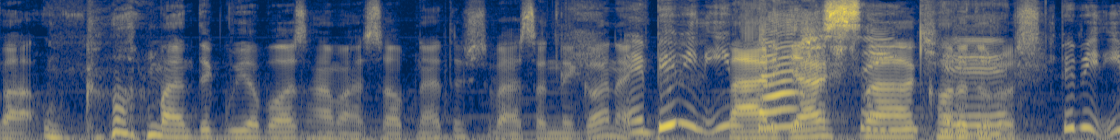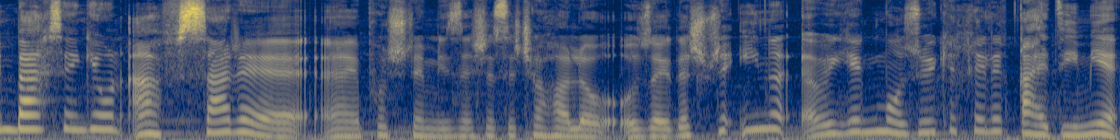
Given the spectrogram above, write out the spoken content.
و اون کارمنده گویا باز هم حساب نداشته و اصلا نگاه اه، نکرد. ببین این برگشت بحث و کار درست. ببین این بحث این که اون افسر پشت میز نشسته چه حال و اوضاعی باشه این یک موضوعی که خیلی قدیمیه.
